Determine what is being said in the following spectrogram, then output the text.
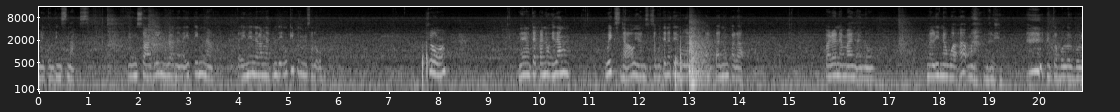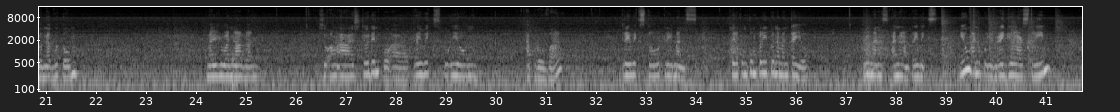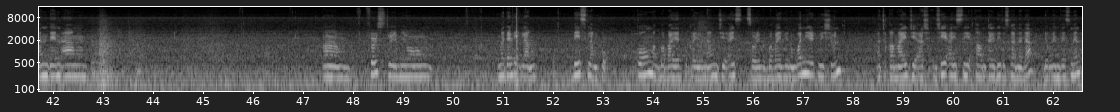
may kunting snacks. Yung saging, wala na, naitim na. Kainin na lang natin. Di, okay pa naman sa loob. So, may nagtatanong ilang weeks daw, yun, sasagutin natin yung mga tanong para para naman, ano, malinawa, ah, ma, malin, nagkabulol-bulol na gutom, maliwanagan. So, ang ah, student po, 3 weeks po yung approval. 3 weeks to 3 months. Pero kung kumpleto naman kayo, 3 months, ano lang, 3 weeks. Yung ano po yun, regular stream. And then, ang um, first stream, yung madali lang, days lang po. Kung magbabayad po kayo ng GI, sorry, magbabayad kayo ng 1 year tuition, at saka may GIC account kayo dito sa Canada, yung investment.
